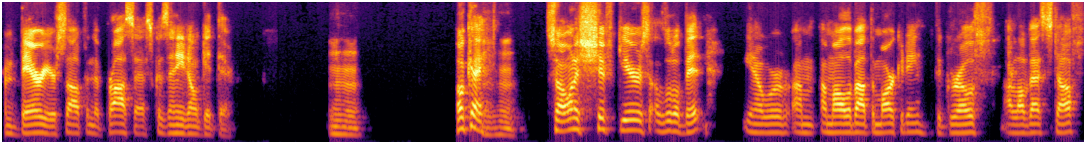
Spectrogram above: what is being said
and, bury yourself in the process because then you don't get there. Mm-hmm. Okay, mm-hmm. so I want to shift gears a little bit. You know, we're I'm I'm all about the marketing, the growth. I love that stuff.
